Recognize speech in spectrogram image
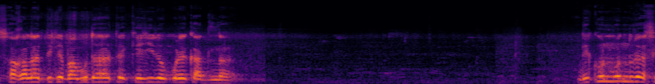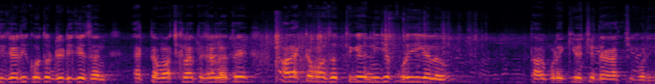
সকালের দিকে বাবুদা হাতে কেজির ওপরে কাতলা দেখুন বন্ধুরা, শিকারি কত ডেডিকেশন একটা মাছ খেলাতে খেলাতে আর একটা মাছ ওর থেকে নিজে পড়েই গেল। তারপরে কি হচ্ছে দেখাচ্ছি পরে।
